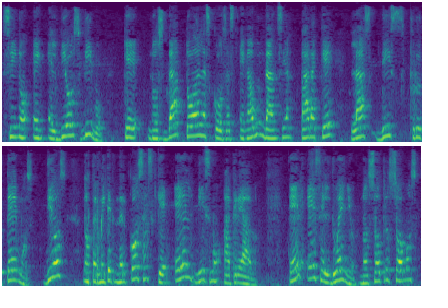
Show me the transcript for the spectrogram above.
sino en el Dios vivo, que nos da todas las cosas en abundancia para que las disfrutemos. Dios nos permite tener cosas que Él mismo ha creado. Él es el dueño, nosotros somos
